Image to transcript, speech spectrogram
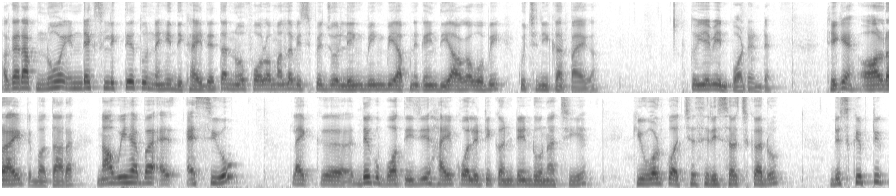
अगर आप नो इंडेक्स लिखते तो नहीं दिखाई देता। नो फॉलो मतलब इस पर जो लिंक विंक भी आपने कहीं दिया होगा वो भी कुछ नहीं कर पाएगा। तो ये भी इंपॉर्टेंट है। ठीक है? ऑल राइट बता रहा। Now we have S E O like देखो बहुत ईजी हाई क्वालिटी कंटेंट होना चाहिए। कीवर्ड को अच्छे से रिसर्च करो। डिस्क्रिप्टिव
